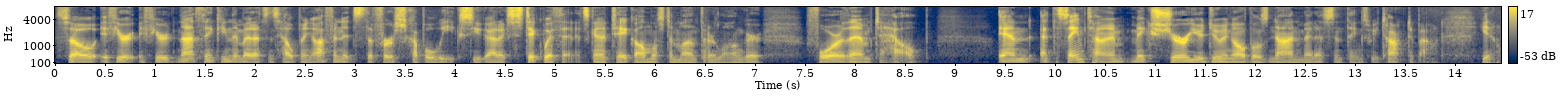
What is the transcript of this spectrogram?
So if you're if you're not thinking the medicine's helping, often it's the first couple weeks. You got to stick with it. It's going to take almost a month or longer for them to help. And at the same time, make sure you're doing all those non-medicine things we talked about. You know,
